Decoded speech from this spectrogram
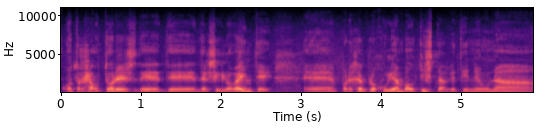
otros autores del siglo XX, eh, por ejemplo Julián Bautista, que tiene una,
